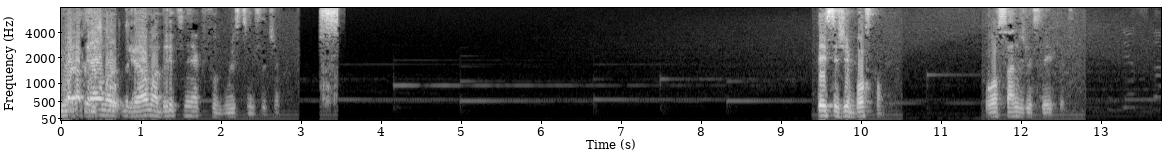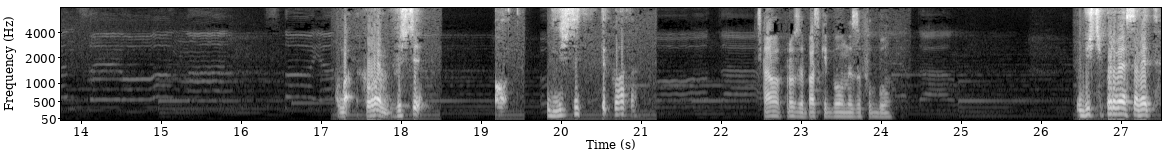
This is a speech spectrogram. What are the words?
Мадрид предлагат Реал, Мадрид и някакви футболисти, мисля, че. ТСЖ Бостон. Лос Анджелес Лейкърс. Ама, хора, вижте... О, вижте таковата. Става въпрос за баскетбол, не за футбол. Вижте първия съвет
